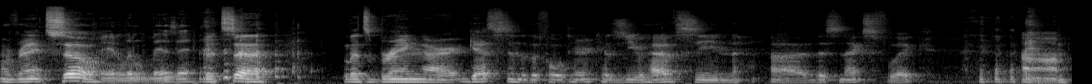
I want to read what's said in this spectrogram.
All right, so Paid a little visit. let's uh let's bring our guest into the fold here because you have seen uh this next flick um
